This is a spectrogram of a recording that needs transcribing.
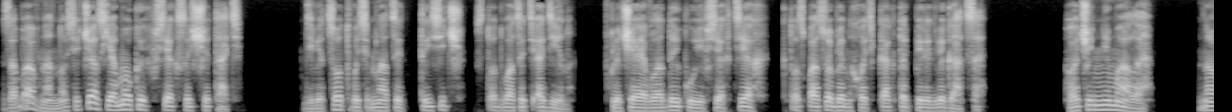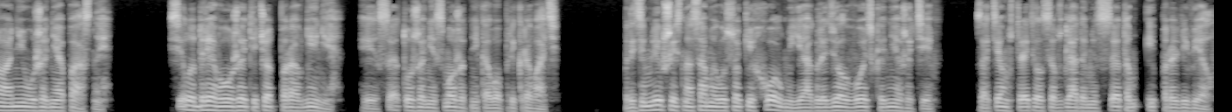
Забавно, но сейчас я мог их всех сосчитать. 918 121, включая владыку и всех тех, кто способен хоть как-то передвигаться. Очень немало, но они уже не опасны. Сила древа уже течет по равнине, и Сет уже не сможет никого прикрывать. Приземлившись на самый высокий холм, я оглядел войско нежити, затем встретился взглядами с Сетом и проревел.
